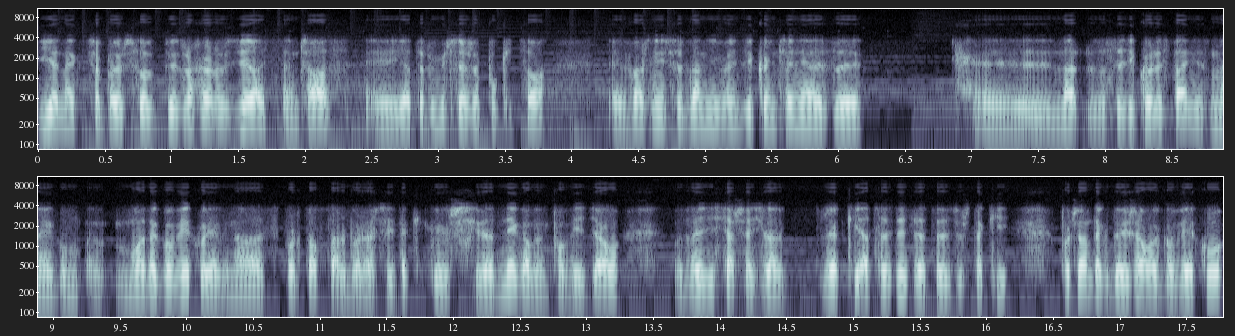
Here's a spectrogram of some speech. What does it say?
jednak trzeba już sobie trochę rozdzielać ten czas. Ja też myślę, że póki co ważniejsze dla mnie będzie kończenie z e, na, w zasadzie korzystanie z mojego młodego wieku jak na sportowca, albo raczej takiego już średniego bym powiedział, bo 26 lat w lekkiej atletyce to jest już taki początek dojrzałego wieku.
